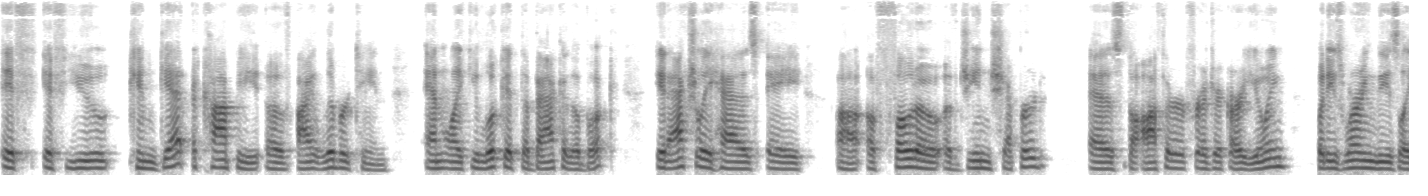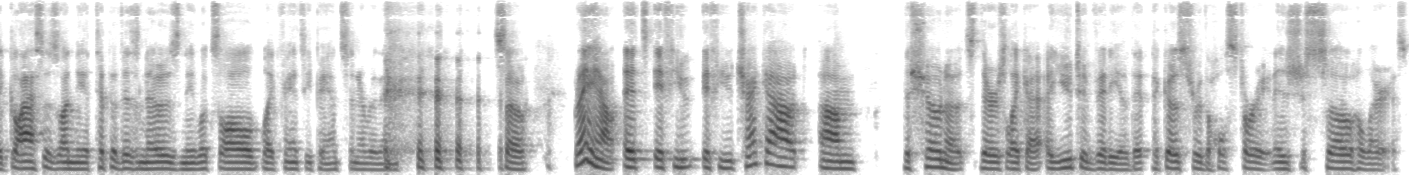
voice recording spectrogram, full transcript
if if you can get a copy of I Libertine and like you look at the back of the book, it actually has a uh, a photo of Jean Shepherd as the author, Frederick R. Ewing, but he's wearing these like glasses on the tip of his nose and he looks all like fancy pants and everything. so, but anyhow, it's if you if you check out um, the show notes, there's like a, a YouTube video that, that goes through the whole story and it's just so hilarious.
